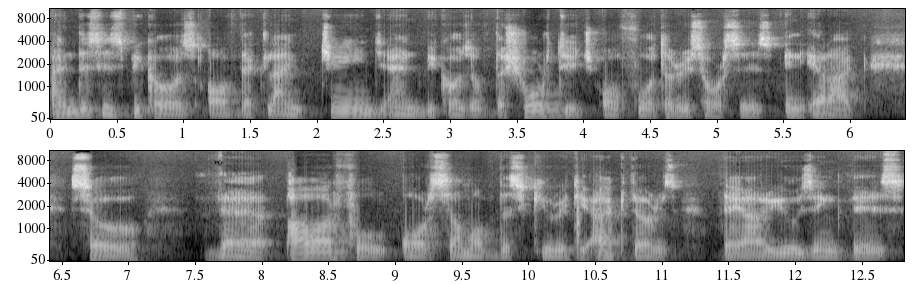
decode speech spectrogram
And this is because of the climate change and because of the shortage of water resources in Iraq. So the powerful or some of the security actors, they are using this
